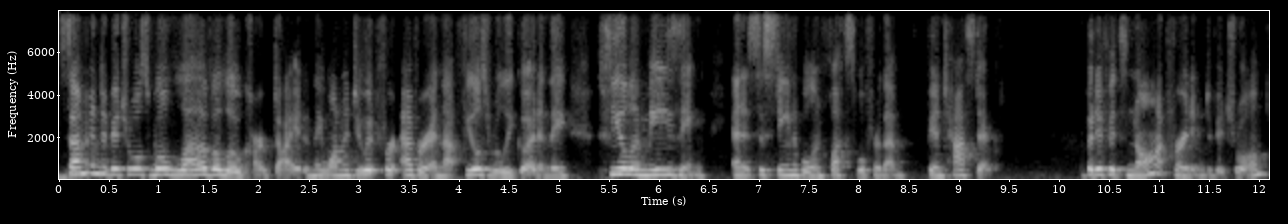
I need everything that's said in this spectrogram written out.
Some individuals will love a low carb diet and they want to do it forever. And that feels really good. And they feel amazing and it's sustainable and flexible for them. Fantastic. But if it's not for an individual,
